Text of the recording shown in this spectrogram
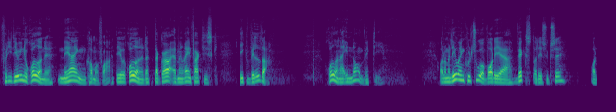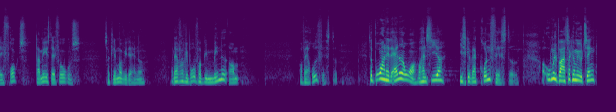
Fordi det er jo egentlig rødderne, næringen kommer fra. Det er jo rødderne, der, der gør, at man rent faktisk ikke vælter. Rødderne er enormt vigtige. Og når man lever i en kultur, hvor det er vækst, og det er succes, og det er frugt, der er mest er i fokus, så glemmer vi det andet. Og derfor har vi brug for at blive mindet om at være rodfæstet. Så bruger han et andet ord, hvor han siger, I skal være grundfæstet. Og umiddelbart så kan man jo tænke,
